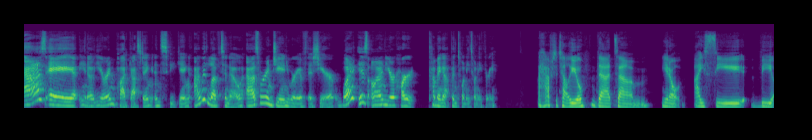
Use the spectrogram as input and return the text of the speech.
as a, you know, you're in podcasting and speaking, I would love to know as we're in January of this year, what is on your heart coming up in 2023? I have to tell you that um, you know, I see the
